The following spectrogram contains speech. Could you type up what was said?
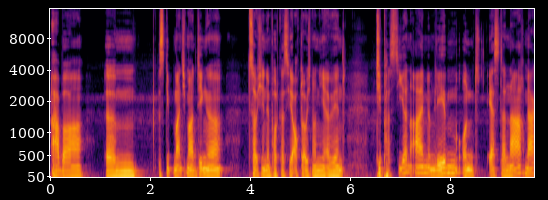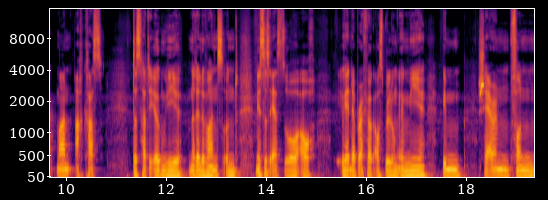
Aber ähm, es gibt manchmal Dinge, das habe ich in dem Podcast hier auch, glaube ich, noch nie erwähnt, die passieren einem im Leben und erst danach merkt man, ach krass, das hatte irgendwie eine Relevanz und mir ist das erst so auch während der Breathwork-Ausbildung irgendwie im Sharen von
